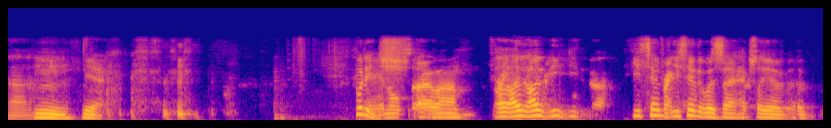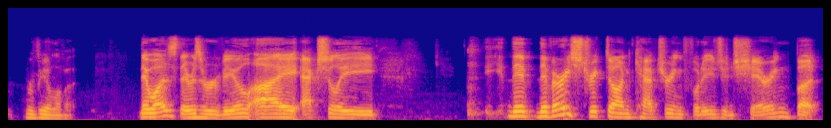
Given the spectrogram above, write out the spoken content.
Uh, Mm, yeah. Footage. and also, um, I, I, I, you, you said Frank- you said there was uh, actually a, a reveal of it. There was. There was a reveal. I actually. They're, they're very strict on capturing footage and sharing, but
